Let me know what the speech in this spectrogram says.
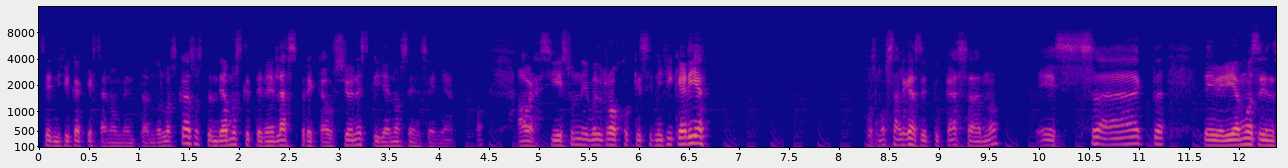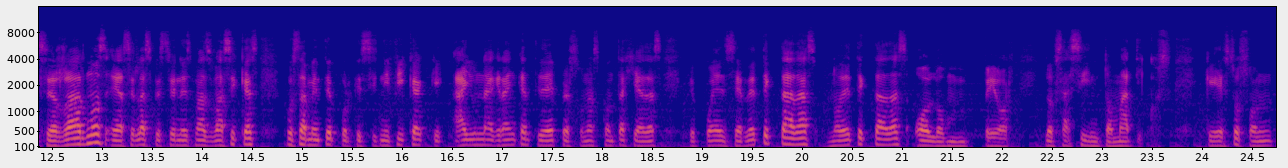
significa que están aumentando los casos. Tendríamos que tener las precauciones que ya nos enseñaron. Ahora, si es un nivel rojo, ¿qué significaría? Pues no salgas de tu casa, ¿no? Exacto. Deberíamos encerrarnos y hacer las cuestiones más básicas justamente porque significa que hay una gran cantidad de personas contagiadas que pueden ser detectadas, no detectadas o lo peor, los asintomáticos, que estos son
